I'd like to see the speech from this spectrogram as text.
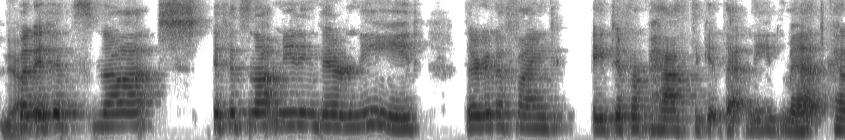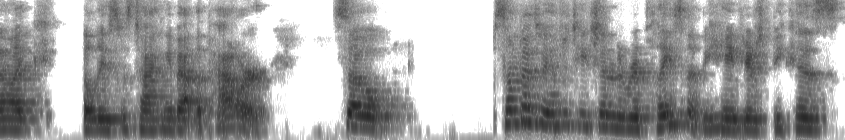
Yeah. But if it's not if it's not meeting their need, they're going to find a different path to get that need met, kind of like Elise was talking about the power. So sometimes we have to teach them the replacement behaviors because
